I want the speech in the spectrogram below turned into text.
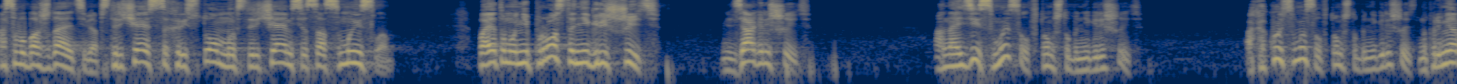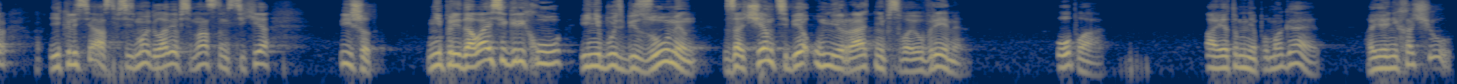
освобождает тебя. Встречаясь со Христом, мы встречаемся со смыслом. Поэтому не просто не грешить, нельзя грешить, а найди смысл в том, чтобы не грешить. А какой смысл в том, чтобы не грешить? Например, Екклесиаст в 7 главе, в 17 стихе пишет, «Не предавайся греху и не будь безумен, зачем тебе умирать не в свое время?» Опа! А это мне помогает. А я не хочу.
